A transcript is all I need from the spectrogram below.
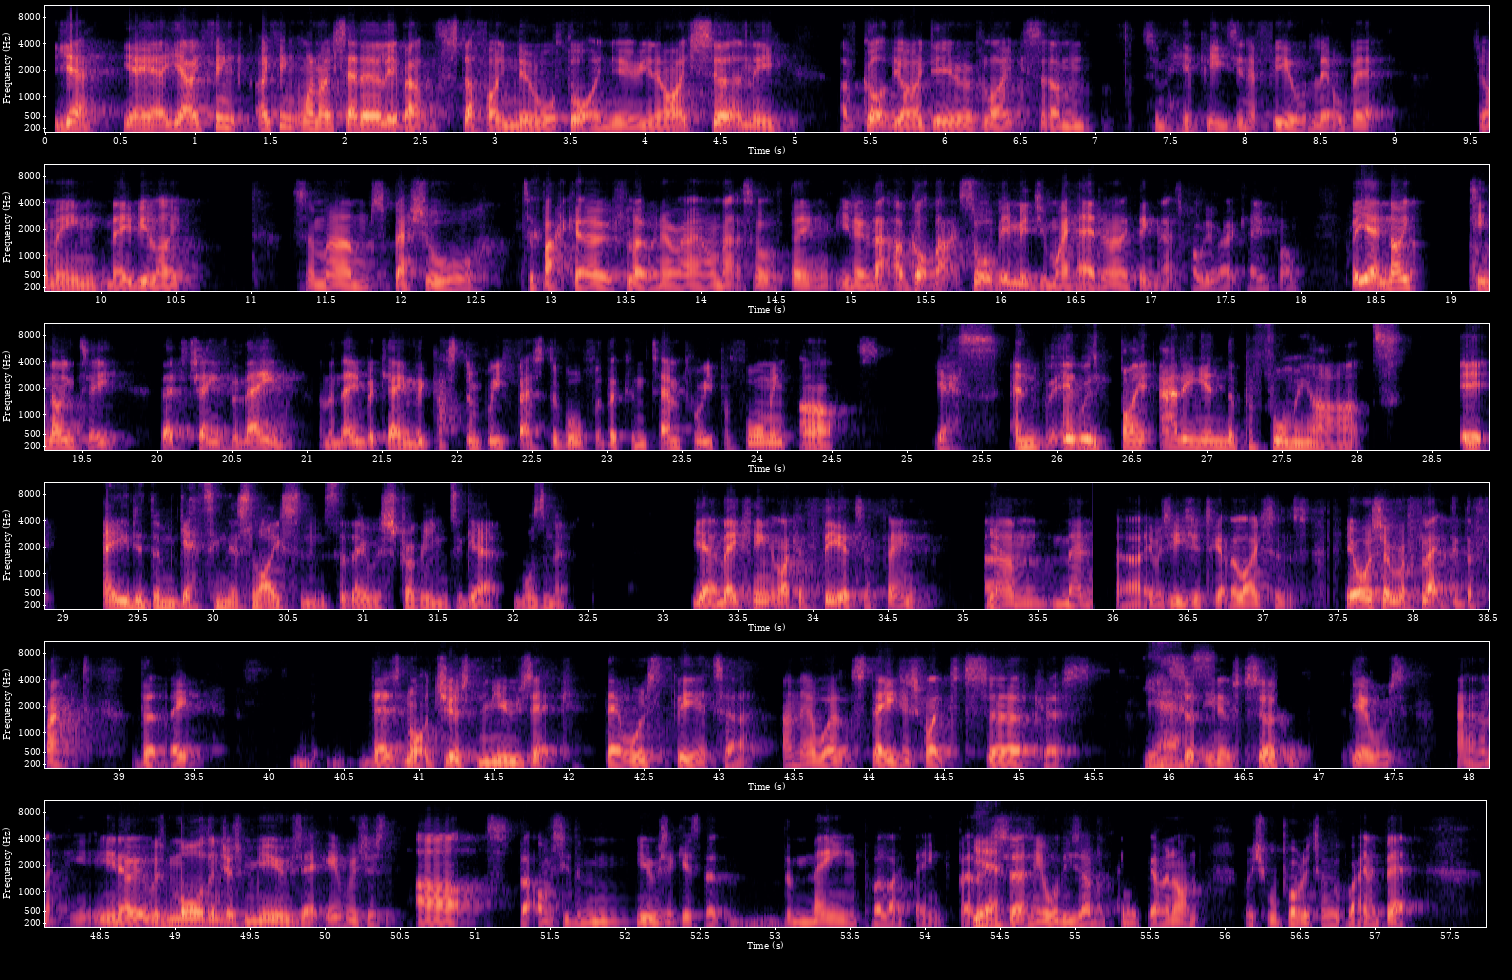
Yeah yeah yeah yeah. I think i think when i said earlier about the stuff i knew or thought i knew you know i certainly i've got the idea of like some some hippies in a field a little bit do you know what i mean maybe like some um special tobacco floating around, that sort of thing. You know, that I've got that sort of image in my head, and I think that's probably where it came from. But yeah, 1990, they had to change the name, and the name became the Glastonbury Festival for the Contemporary Performing Arts. Yes, and it was by adding in the performing arts, it aided them getting this license that they were struggling to get, wasn't it? Yeah, making it like a theatre thing yeah. um, meant uh, it was easier to get the license. It also reflected the fact that they there's not just music there was theatre and there were stages for like circus. Yes. So, you know, circus skills and you know it was more than just music it was just arts but obviously the music is the the main pull i think but Yeah. there's certainly all these other things going on which we'll probably talk about in a bit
